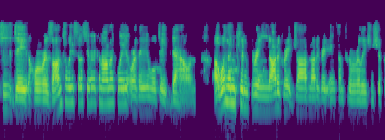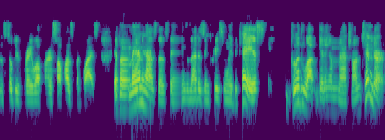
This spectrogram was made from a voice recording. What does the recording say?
to date horizontally socioeconomically or they will date down. A woman can bring not a great job, not a great income to a relationship and still do very well for herself husband wise. If a man has those things, and that is increasingly the case, good luck getting a match on Tinder.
